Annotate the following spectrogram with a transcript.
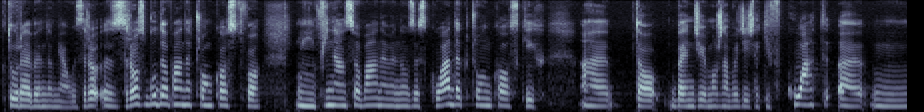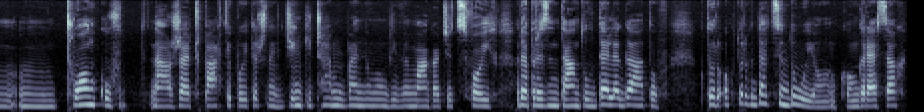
które będą miały zrozbudowane członkostwo, mm, finansowane będą ze składek członkowskich, to będzie, można powiedzieć, taki wkład e, mm, mm, członków na rzecz partii politycznych, dzięki czemu będą mogli wymagać od swoich reprezentantów, delegatów, który, o których decydują w kongresach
